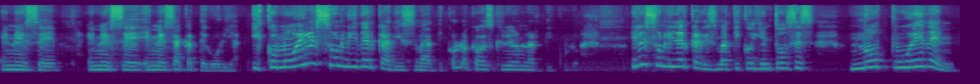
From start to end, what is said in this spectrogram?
en ese, en ese, en esa categoría. Y como él es un líder carismático, lo acabo de escribir en un artículo, Él es un líder carismático y entonces no pueden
